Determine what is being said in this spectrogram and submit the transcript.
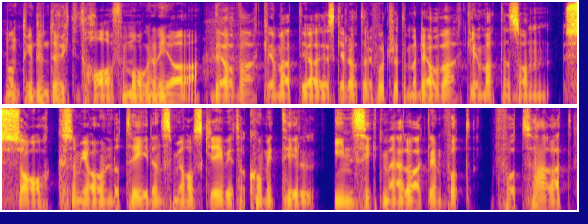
någonting du inte riktigt har förmågan att göra. Det har verkligen varit, jag, jag ska låta det fortsätta, men det har verkligen varit en sån sak som jag under tiden som jag har skrivit har kommit till insikt med. Eller verkligen fått, fått här att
